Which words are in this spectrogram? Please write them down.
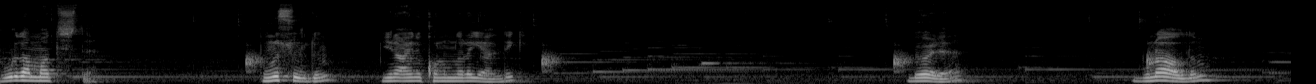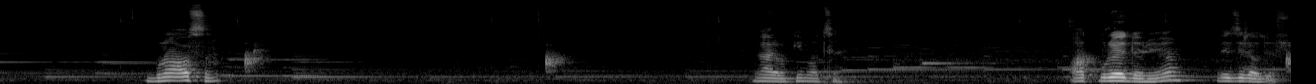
Buradan mat iste. Bunu sürdüm. Yine aynı konumlara geldik. Böyle. Bunu aldım. Bunu alsın. Ver bakayım atı. At buraya dönüyor. Vezir alıyorsun.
